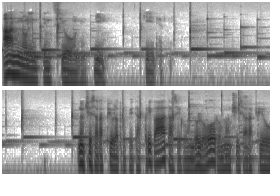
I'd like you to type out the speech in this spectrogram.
hanno l'intenzione di chiedervi. Non ci sarà più la proprietà privata, secondo loro, non ci sarà più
